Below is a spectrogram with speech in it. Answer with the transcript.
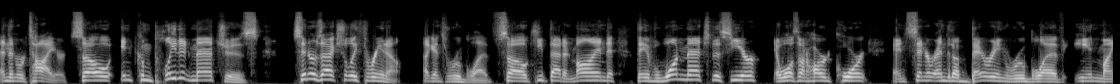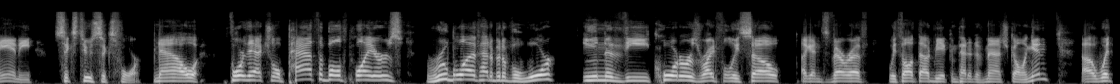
and then retired. So in completed matches, Sinner's actually 3 0 against Rublev. So keep that in mind. They have one match this year. It was on hard court, and Sinner ended up burying Rublev in Miami 6 2, 6 4. Now, for the actual path of both players, Rublev had a bit of a war in the quarters, rightfully so, against Zverev. We thought that would be a competitive match going in, uh, with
